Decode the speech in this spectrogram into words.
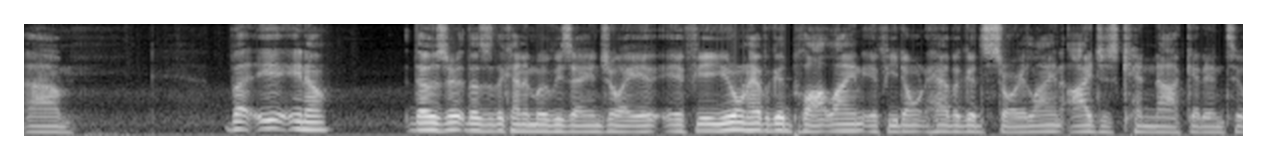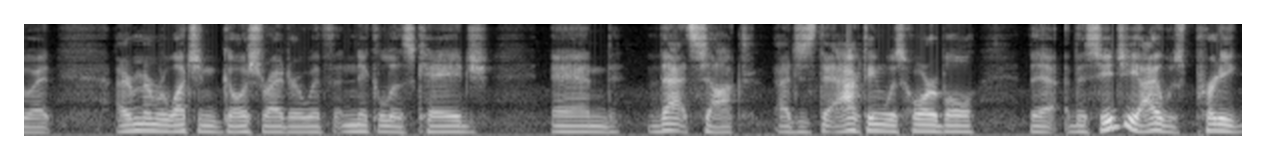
Um, but you know, those are those are the kind of movies I enjoy. If you, don't have a good plot line, if you don't have a good storyline, I just cannot get into it. I remember watching Ghost Rider with Nicolas Cage, and that sucked. I just the acting was horrible. the The CGI was pretty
